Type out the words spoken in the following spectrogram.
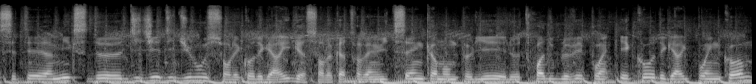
C'était un mix de DJ Didiou sur l'écho de Garrigue, sur le 88.5 à Montpellier et le www.echodesgarrigues.com.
